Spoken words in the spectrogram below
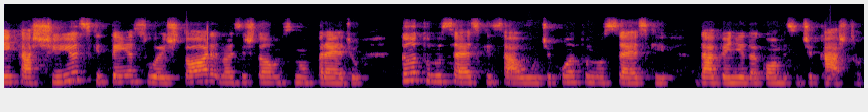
em Caxias, que tem a sua história, nós estamos num prédio tanto no SESC Saúde quanto no SESC da Avenida Gomes de Castro,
